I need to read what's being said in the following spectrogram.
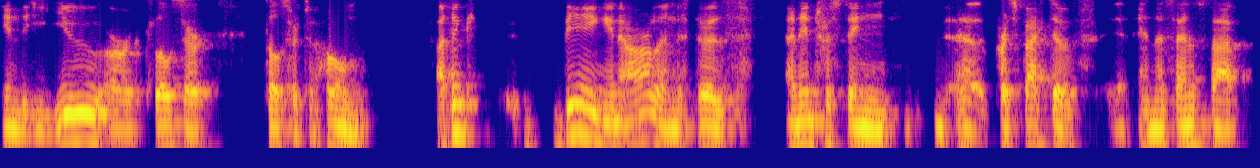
in the EU or closer, closer to home. I think being in Ireland, there's an interesting uh, perspective in, in, the sense that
